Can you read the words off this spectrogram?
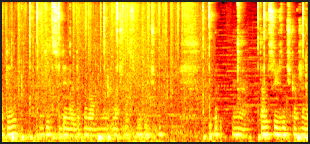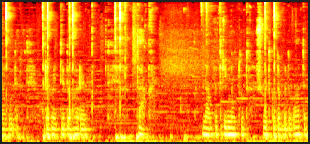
Один. Йдіть сюди на допомогу нашому союзничку. Е, Там союзничка вже не буде. Треба йти до гори. Так. Нам потрібно тут швидко добудувати.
